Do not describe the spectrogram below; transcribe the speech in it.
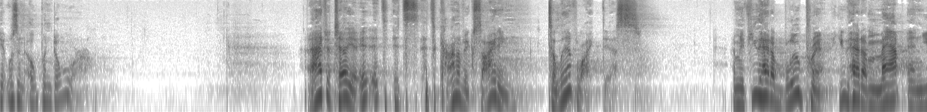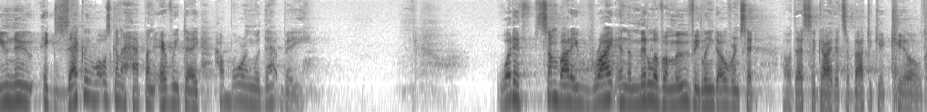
It was an open door. And I have to tell you, it, it's, it's, it's kind of exciting to live like this. I mean, if you had a blueprint, you had a map, and you knew exactly what was going to happen every day, how boring would that be? What if somebody right in the middle of a movie leaned over and said, Oh, that's the guy that's about to get killed?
